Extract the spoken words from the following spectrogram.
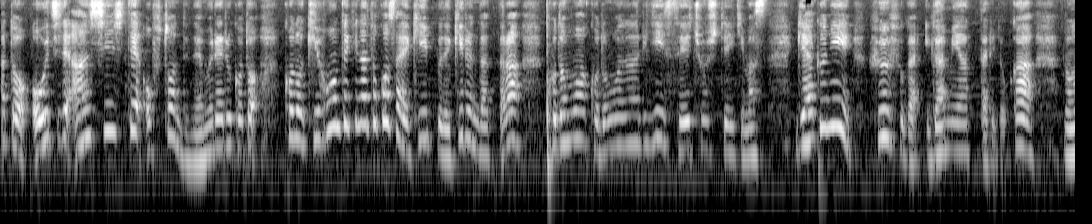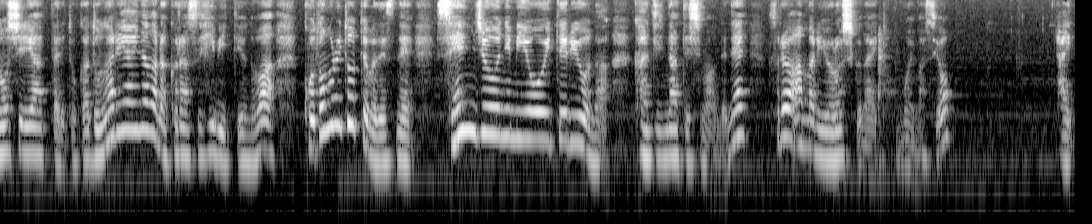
あとお家で安心してお布団で眠れること。この基本的なとこさえキープできるんだったら子供は子供なりに成長していきます。逆に夫婦がいがみ合ったりとか罵り合ったりとか怒鳴り合いながら暮らす日々っていうのは子供にとってはですね戦場に身を置いているような感じになってしまうんでね。それはあんまりよろしくないと思いますよ。はい、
